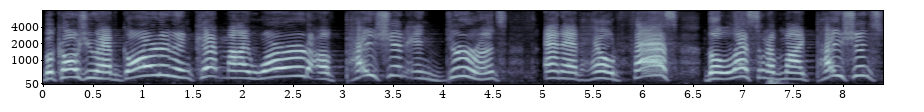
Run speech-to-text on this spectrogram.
because you have guarded and kept my word of patient endurance and have held fast the lesson of my patience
